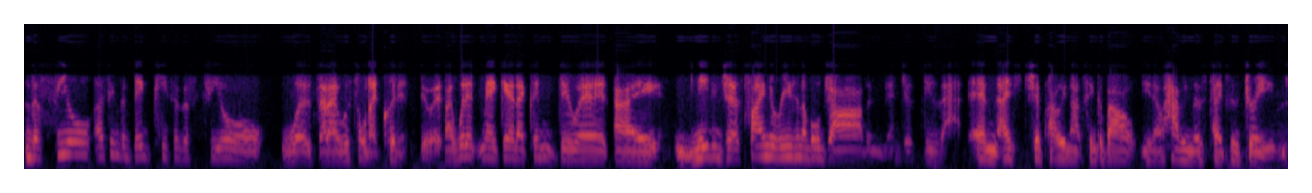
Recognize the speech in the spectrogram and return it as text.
the fuel, I think the big piece of the fuel was that I was told I couldn't do it. I wouldn't make it. I couldn't do it. I needed to just find a reasonable job and, and just do that. And I should probably not think about, you know, having those types of dreams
